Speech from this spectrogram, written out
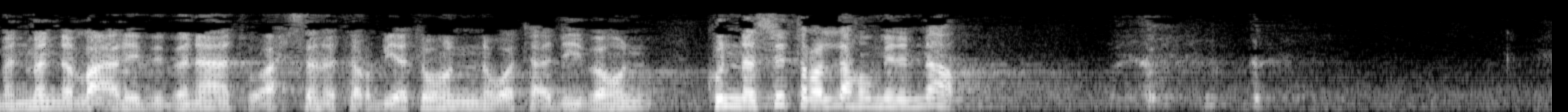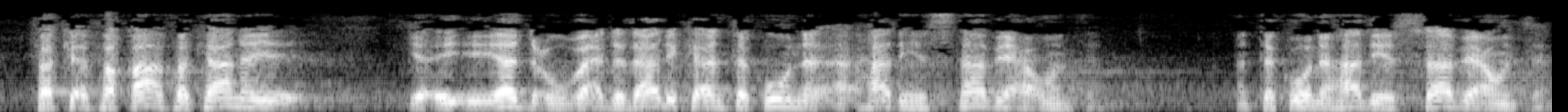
من من الله عليه ببنات وأحسن تربيتهن وتأديبهن كنا سترا له من النار. فكان يدعو بعد ذلك أن تكون هذه السابعة أنثى. أن تكون هذه السابعة أنثى.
